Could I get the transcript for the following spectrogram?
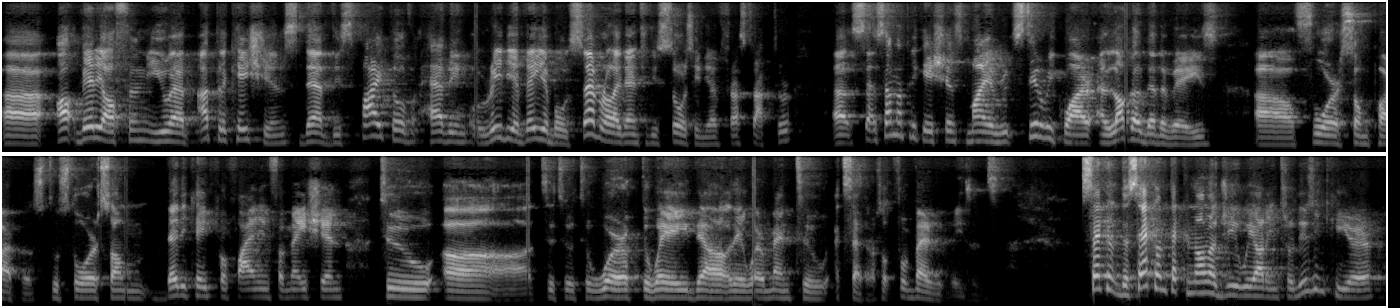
uh, very often you have applications that despite of having already available several identity stores in the infrastructure uh, so some applications might re still require a local database uh, for some purpose to store some dedicated profile information to, uh, to, to, to, work the way they, are, they were meant to, etc. So for various reasons. Second, the second technology we are introducing here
